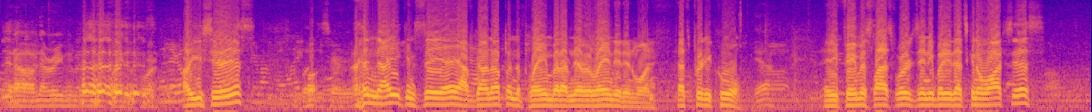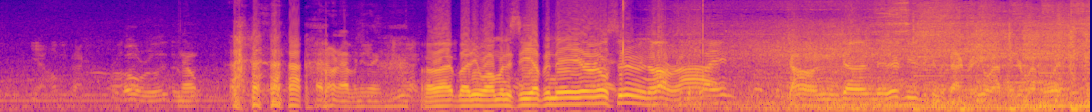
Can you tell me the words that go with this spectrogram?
No, I've never even been in a plane before. Are you serious? Completely serious. And now you can say, hey, I've gone up in the plane, but I've never landed in one. That's pretty cool. Yeah. Any famous last words? Anybody that's going to watch this? Yeah, I'll be back. Oh, really? No, I don't have anything. All right, buddy. Well, I'm going to see you up in the air real soon. All right. Dun, dun. There's music in the background. You don't have to hear my voice.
